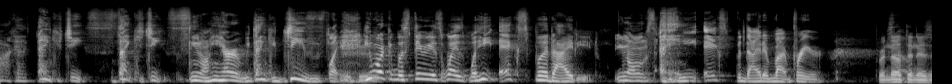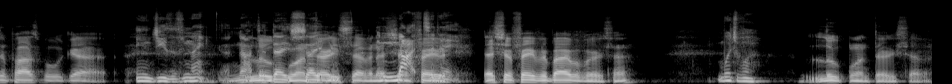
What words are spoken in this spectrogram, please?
I got thank you, Jesus. Thank you, Jesus. You know, he heard me. Thank you, Jesus. Like he working mysterious ways, but he expedited. You know what I'm saying? He expedited my prayer. For nothing is impossible with God. In Jesus' name. And not Luke today, Satan. 137. That's Not your favorite. today. That's your favorite Bible verse, huh? Which one? Luke 137.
